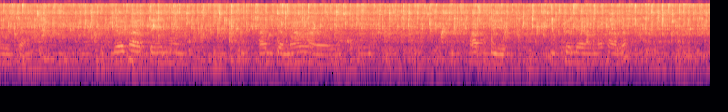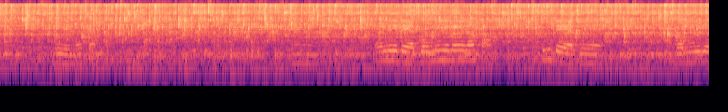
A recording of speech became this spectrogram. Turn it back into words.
นี่จ้ะเดี๋ยวถ้าเต็มอันจะมาอัปเดตอีกเทื่อนึงนะคะนะนี่นะจ๊ะอันนี้แดดบ่มีเลยนะคะคือแดดเนี่ยบ่มีเล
